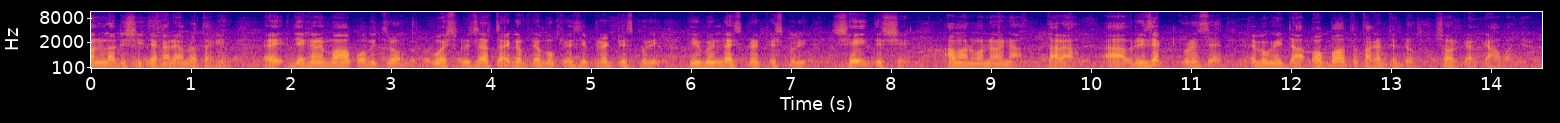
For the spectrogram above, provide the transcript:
বাংলাদেশি যেখানে আমরা থাকি যেখানে মহাপবিত্র Westminster style of democracy practice করি হিউম্যান রাইটস প্র্যাকটিস করি, সেই দেশে আমার মনে হয় না তারা রিজেক্ট করেছে এবং এটা অব্যাহত থাকার জন্য সরকারকে আহ্বান জানায়।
